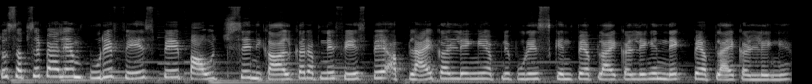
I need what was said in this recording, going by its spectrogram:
तो सबसे पहले हम पूरे फेस पे पाउच से निकाल कर अपने फेस पे अप्लाई कर लेंगे, अपने पूरे स्किन पे अप्लाई कर लेंगे नेक पे अप्लाई कर लेंगे।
